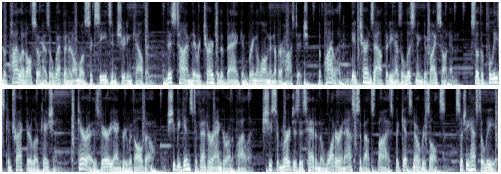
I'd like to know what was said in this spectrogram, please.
The pilot also has a weapon and almost succeeds in shooting Calvin. This time they return to the bank and bring along another hostage, the pilot. It turns out that he has a listening device on him, so the police can track their location. Tara is very angry with Aldo. She begins to vent her anger on the pilot. She submerges his head in the water and asks about spies but gets no results, so she has to leave.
